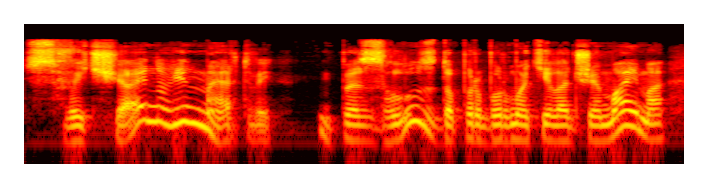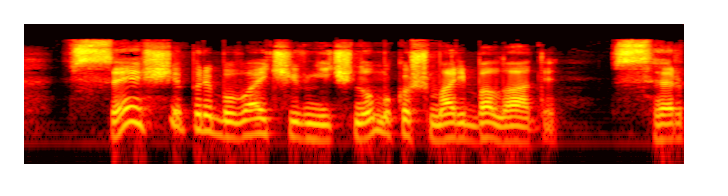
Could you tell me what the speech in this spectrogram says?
Звичайно, він мертвий. Безглуздо пробурмотіла Джемайма, все ще перебуваючи в нічному кошмарі балади. Сер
